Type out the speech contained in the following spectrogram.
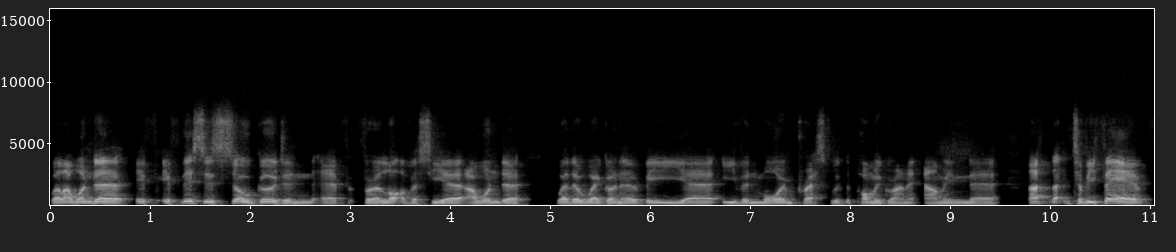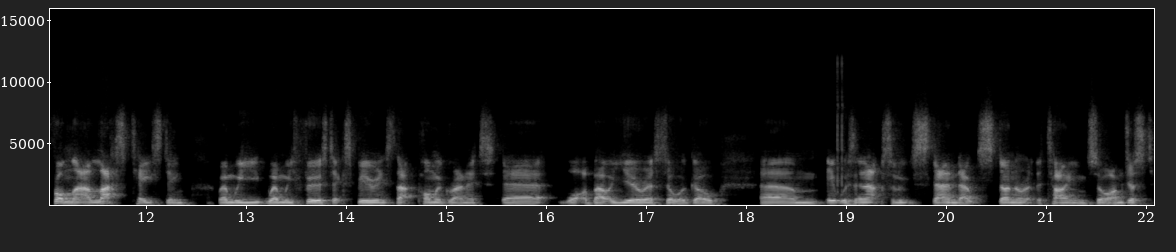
Well, I wonder if if this is so good and uh, for a lot of us here, I wonder whether we're going to be uh, even more impressed with the pomegranate. I mean, uh, that, that, to be fair, from our last tasting, when we when we first experienced that pomegranate, uh, what about a year or so ago. Um, it was an absolute standout stunner at the time. So I'm just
